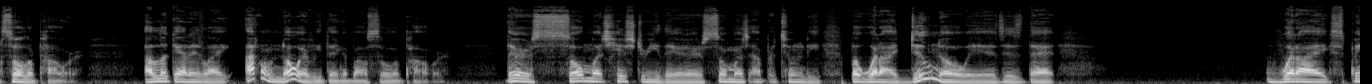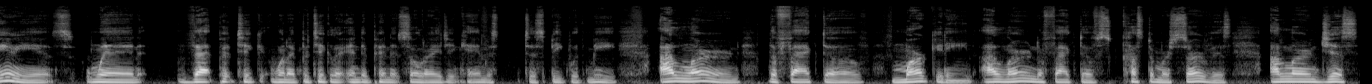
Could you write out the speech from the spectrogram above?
solar power, I look at it like I don't know everything about solar power. There is so much history there. There's so much opportunity. But what I do know is is that what I experienced when that particular when a particular independent solar agent came to, to speak with me, I learned the fact of marketing. I learned the fact of customer service. I learned just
